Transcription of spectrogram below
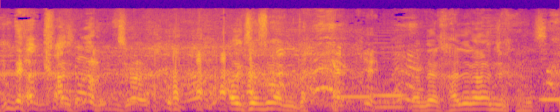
내가 가져가는 줄 알고. 아, 죄송합니다. 아, 내가 가져가는 줄 알았어.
